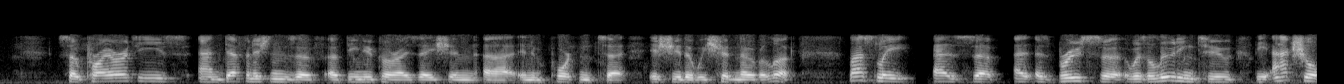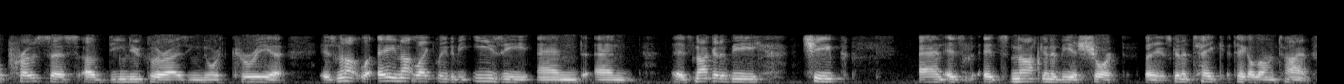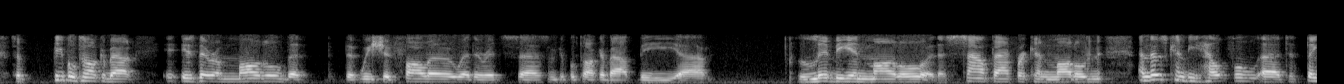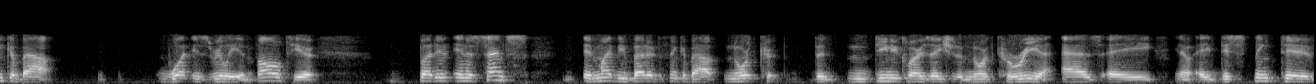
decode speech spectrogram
So priorities and definitions of, of denuclearization, uh, an important uh, issue that we shouldn't overlook. Lastly, as uh, as Bruce uh, was alluding to, the actual process of denuclearizing North Korea is not a not likely to be easy, and and it's not going to be cheap, and it's it's not going to be a short thing. It's going to take take a long time. So people talk about is there a model that that we should follow? Whether it's uh, some people talk about the uh, Libyan model or the South African model, and, and those can be helpful uh, to think about what is really involved here. But in, in a sense, it might be better to think about North the denuclearization of North Korea as a you know a distinctive,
